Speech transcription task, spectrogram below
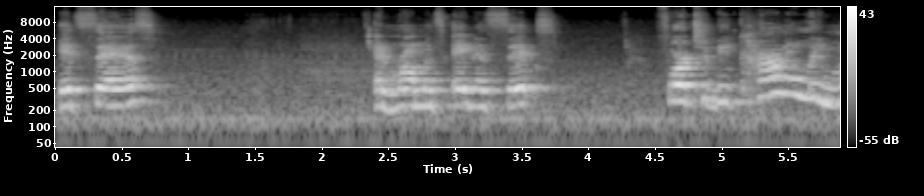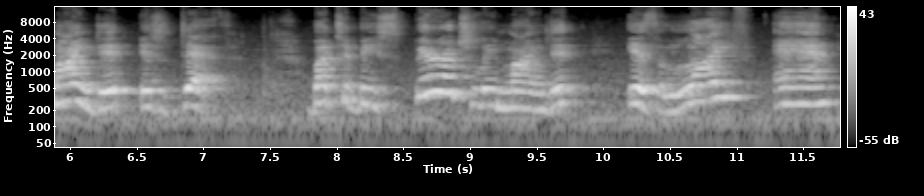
It says in Romans 8 and 6 For to be carnally minded is death, but to be spiritually minded is life and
